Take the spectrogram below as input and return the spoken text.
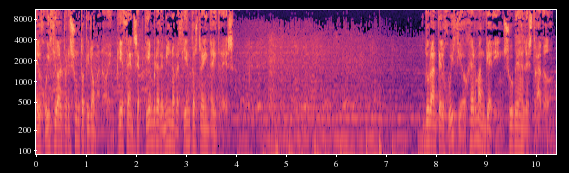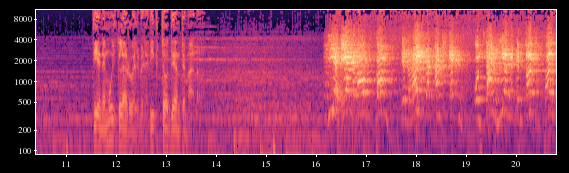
El juicio al presunto pirómano empieza en septiembre de 1933. Durante el juicio, Hermann Goering sube al estrado. Tiene muy claro el veredicto de antemano. Den Reichstag und dann hier mit dem deutschen Volk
